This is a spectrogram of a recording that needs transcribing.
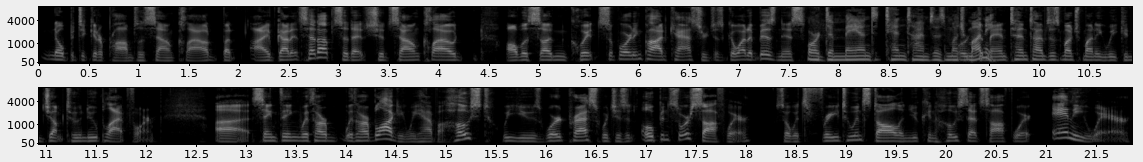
no particular problems with SoundCloud, but I've got it set up so that should SoundCloud all of a sudden quit supporting podcasts or just go out of business, or demand ten times as much or money. demand 10 times as much money we can jump to a new platform. Uh, same thing with our with our blogging. We have a host. We use wordpress which is an open source software. So it's free to install and you can host that software anywhere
